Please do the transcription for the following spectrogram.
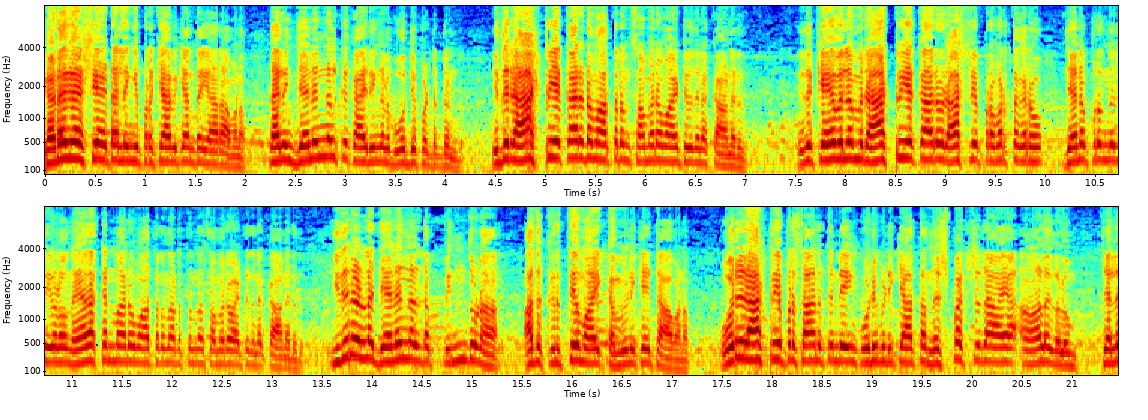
ഘടകകക്ഷിയായിട്ട് അല്ലെങ്കിൽ പ്രഖ്യാപിക്കാൻ തയ്യാറാവണം. എന്തായാലും ജനങ്ങൾക്ക് കാര്യങ്ങൾ ബോധ്യപ്പെട്ടിട്ടുണ്ട്. ഇത് രാഷ്ട്രീയക്കാരുടെ മാത്രം സമരമായിട്ട് ഇതിനെ കാണരുത്. ഇത് കേവലം രാഷ്ട്രീയക്കാരോ രാഷ്ട്രീയ പ്രവർത്തകരോ ജനപ്രതിനിധികളോ നേതാക്കന്മാരോ മാത്രം നടത്തുന്ന സമരമായിട്ട് ഇതിനെ കാണരുത്. ഇതിനുള്ള ജനങ്ങളുടെ പിന്തുണ അത് കൃത്യമായി കമ്മ്യൂണിക്കേറ്റ് ആവണം. ഒരു രാഷ്ട്രീയ പ്രസ്ഥാനത്തിന്റെയും കൊടി പിടിക്കാത്ത നിഷ്പക്ഷരായ ആളുകളും ചില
